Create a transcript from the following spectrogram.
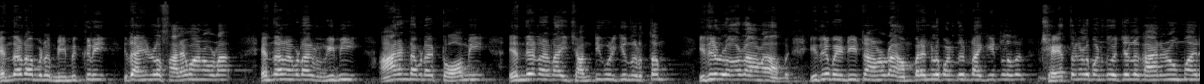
എന്താണ് അവിടെ മിമിക്രി? ഇത് അതിനുള്ള സ്ഥലമാണ് അവിടെ? എന്താണ് അവിടെ റിമി? ആരുണ്ട് അവിടെ ടോമി? എന്താണ് അവിടെ ഈ ചന്തി കുഴിക്കുന്ന നൃത്തം? ഇതിനുള്ള ആളാണ് ഇതിനു വേണ്ടിയിട്ടാണ് അവിടെ അമ്പലങ്ങൾ പണിതുണ്ടാക്കിയിട്ടുള്ളത്. ക്ഷേത്രങ്ങൾ പണിത് വെച്ചുള്ള കാരണവന്മാർ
